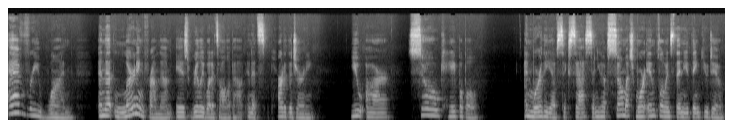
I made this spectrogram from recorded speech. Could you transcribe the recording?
everyone, and that learning from them is really what it's all about. And it's part of the journey. You are so capable and worthy of success, and you have so much more influence than you think you do.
